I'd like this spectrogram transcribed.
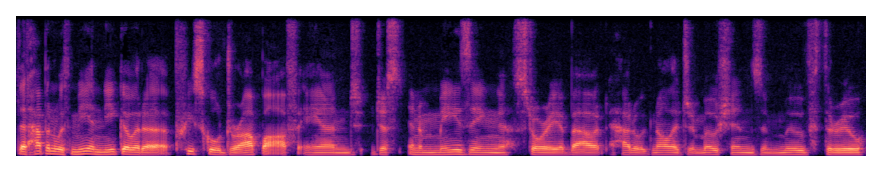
that happened with me and Nico at a preschool drop off, and just an amazing story about how to acknowledge emotions and move through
